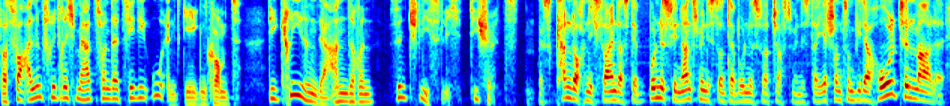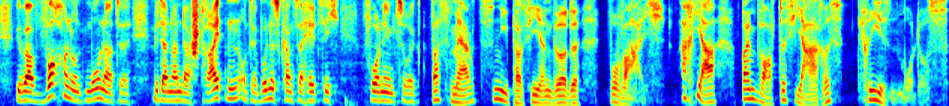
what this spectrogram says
Was vor allem Friedrich Merz von der CDU entgegenkommt. Die Krisen der anderen sind schließlich die schönsten. Es kann doch nicht sein, dass der Bundesfinanzminister und der Bundeswirtschaftsminister jetzt schon zum wiederholten Male über Wochen und Monate miteinander streiten und der Bundeskanzler hält sich vornehm zurück. Was März nie passieren würde. Wo war ich? Ach ja, beim Wort des Jahres Krisenmodus.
